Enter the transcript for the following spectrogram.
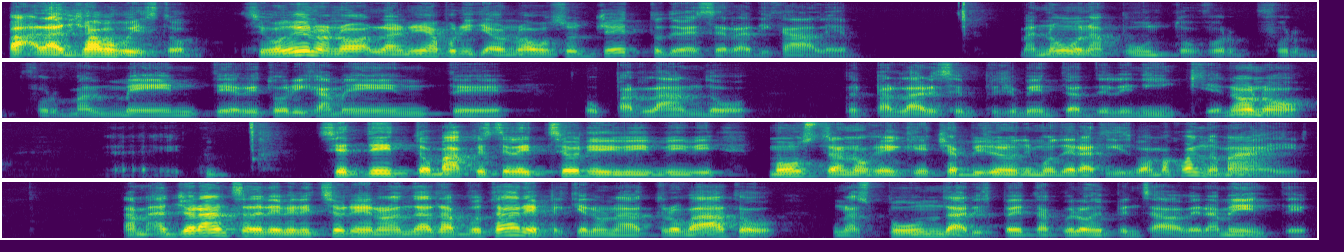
Ma allora, diciamo questo, secondo me no, la linea politica a un nuovo soggetto deve essere radicale, ma non appunto for, for, formalmente, retoricamente o parlando per parlare semplicemente a delle nicchie. No, no. Eh, si è detto ma queste elezioni vi, vi, vi mostrano che, che c'è bisogno di moderatismo, ma quando mai? La maggioranza delle elezioni che non è andata a votare è perché non ha trovato una sponda rispetto a quello che pensava veramente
